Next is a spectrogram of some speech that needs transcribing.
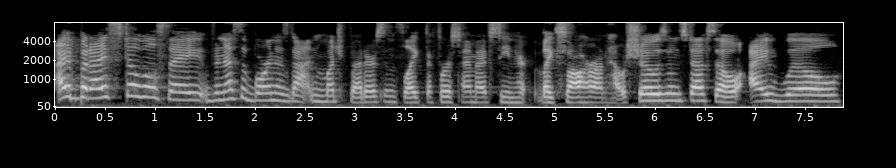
I but I still will say Vanessa Borne has gotten much better since like the first time I've seen her like saw her on house shows and stuff. So I will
